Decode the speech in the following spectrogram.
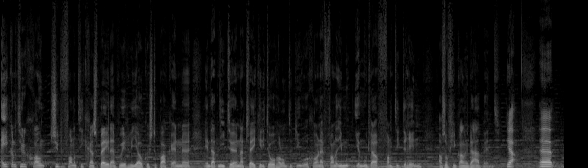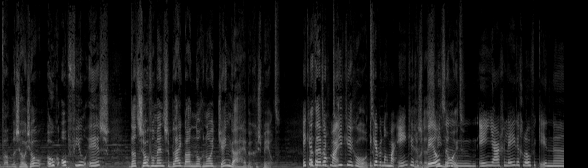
En je kan natuurlijk gewoon super fanatiek gaan spelen en proberen de jokers te pakken. En eh, inderdaad niet eh, na twee keer die torenhal om te duwen. Gewoon even van, je moet, je moet wel fanatiek erin, alsof je een kandidaat bent. Ja, eh, wat me sowieso ook opviel is... dat zoveel mensen blijkbaar nog nooit Jenga hebben gespeeld. Ik heb dat het heb nog ik maar drie keer gehoord. Ik heb het nog maar één keer Ja, gespeeld. nooit. Een, één jaar geleden, geloof ik, in, eh,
